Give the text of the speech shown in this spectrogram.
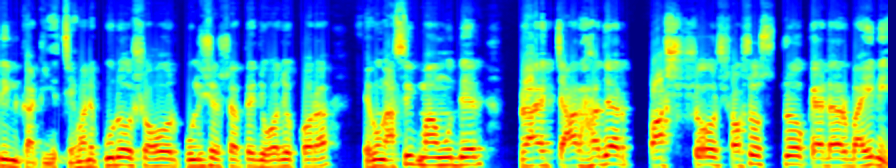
দিন কাটিয়েছে। মানে পুরো শহর পুলিশের সাথে যোগাযোগ করা এবং আসিফ মাহমুদের প্রায় চার হাজার পাঁচশো সশস্ত্র ক্যাডার বাহিনী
